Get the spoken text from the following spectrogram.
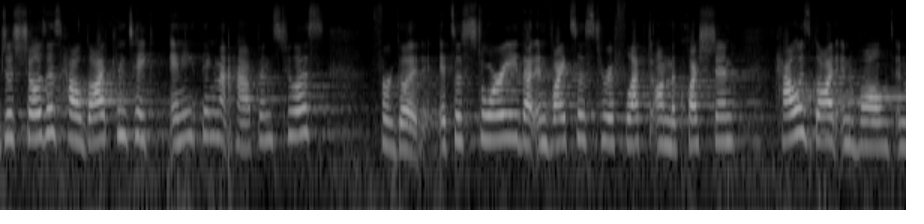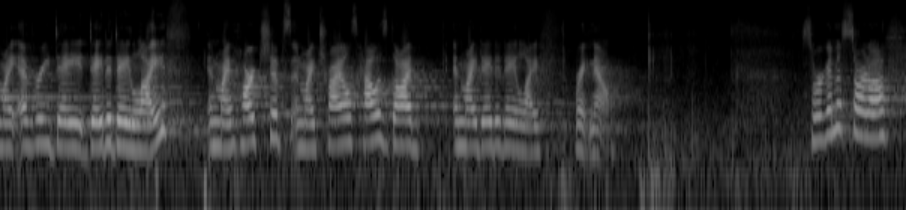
just shows us how God can take anything that happens to us for good. It's a story that invites us to reflect on the question how is God involved in my everyday, day to day life, in my hardships and my trials? How is God in my day to day life right now? So, we're going to start off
